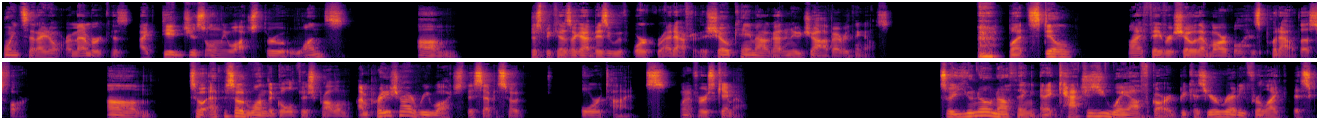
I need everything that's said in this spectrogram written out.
points that I don't remember because I did just only watch through it once. Um, just because I got busy with work right after the show came out, got a new job, everything else. but still, my favorite show that Marvel has put out thus far. Um, so episode one, the goldfish problem. I'm pretty sure I rewatched this episode four times when it first came out. So you know nothing, and it catches you way off guard because you're ready for like this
